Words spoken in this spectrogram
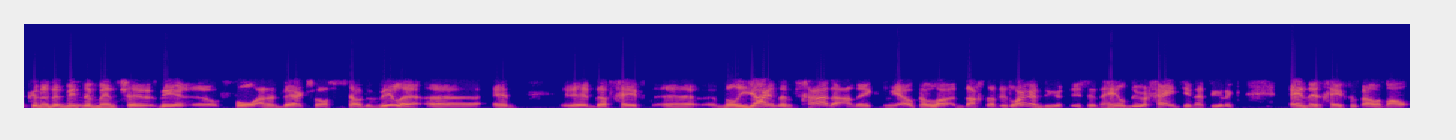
kunnen er minder mensen weer vol aan het werk zoals ze zouden willen. en dat geeft miljarden schade aan de economie. Elke dag dat dit langer duurt, is een heel duur geintje natuurlijk. En het geeft ook allemaal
